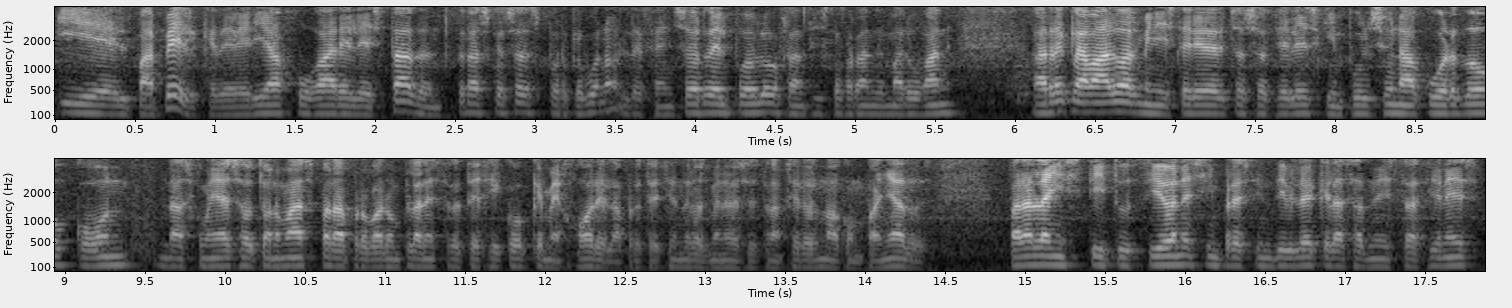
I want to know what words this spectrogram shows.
y el papel que debería jugar el Estado, entre otras cosas porque, bueno, el defensor del pueblo, Francisco Fernández Marugán, ha reclamado al Ministerio de Derechos Sociales que impulse un acuerdo con las comunidades autónomas para aprobar un plan estratégico que mejore la protección de los menores extranjeros no acompañados. Para la institución es imprescindible que las administraciones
